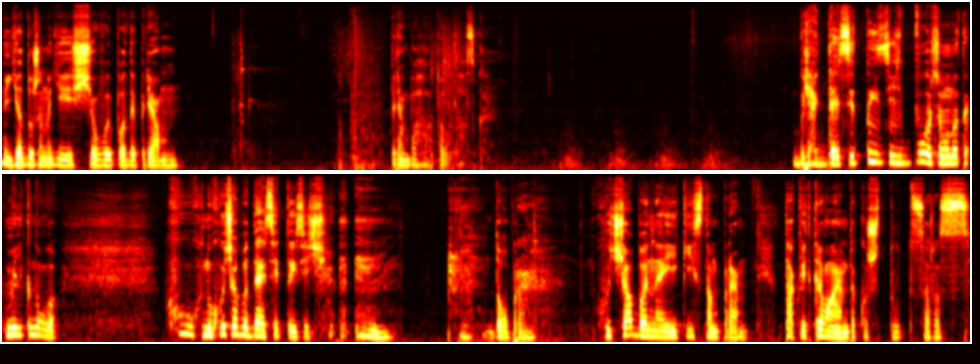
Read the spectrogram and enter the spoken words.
Я дуже надіюсь, що випаде прям. Прям багато, будь ласка. Блять, 10 тисяч, боже, воно так мількнуло. Хух, ну хоча б 10 тисяч. Добре хоча б не якийсь там прем. Так, відкриваємо також тут зараз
